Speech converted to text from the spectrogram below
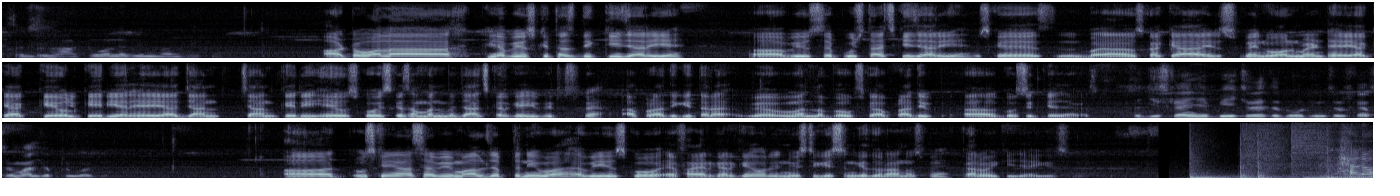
ऑटो वाला भी है ऑटो वाला की अभी उसकी तस्दीक की जा रही है। अभी उससे पूछताछ की जा रही है। उसके उसका क्या इसमें इन्वॉल्वमेंट है या क्या केवल कैरियर है या जान जानकारी है उसको इसके संबंध में जाँच करके ही फिर उस पर अपराधी की तरह मतलब उसका अपराधी घोषित किया जाएगा। तो जिसका ये बेच रहे थे दो दिन से उसके यहाँ से माल जब्त हुआ क्या? अ, उसके यहाँ से अभी माल जब्त नहीं हुआ। अभी उसको एफआईआर करके और इन्वेस्टिगेशन के दौरान उसमें कार्रवाई की जाएगी उसमें। हेलो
